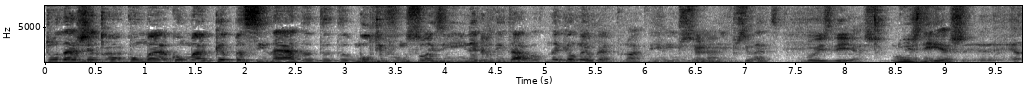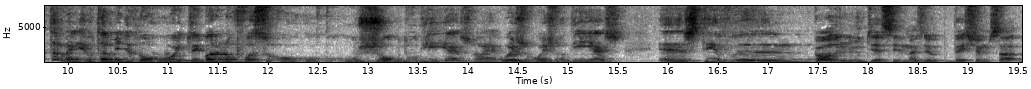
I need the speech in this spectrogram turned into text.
toda a gente com, com, uma, com uma capacidade de, de multifunções inacreditável naquele meio campo, não é? Impressionante. Impressionante. Luís Dias. Luís Dias, eh, eu também, eu também lhe dou o 8, embora não fosse o, o, o jogo do Dias, não é? Hoje, hoje o Dias eh, esteve. Pode não ter sido, mas eu deixa-me só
